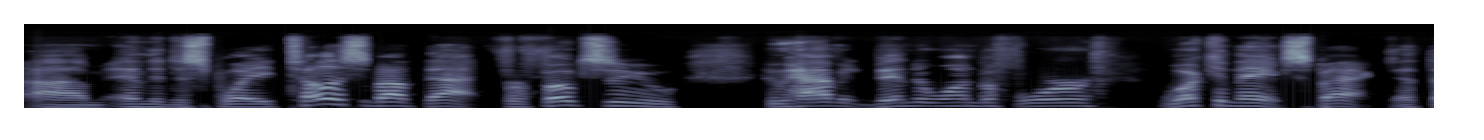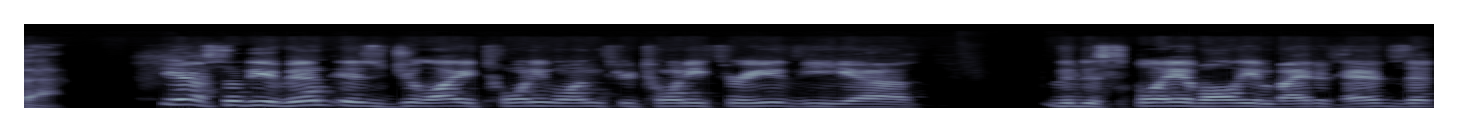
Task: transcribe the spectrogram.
um, and the display. Tell us about that for folks who who haven't been to one before. What can they expect at that? Yeah, so the event is July 21 through 23. The uh, the display of all the invited heads that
